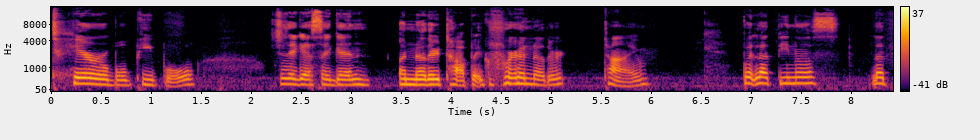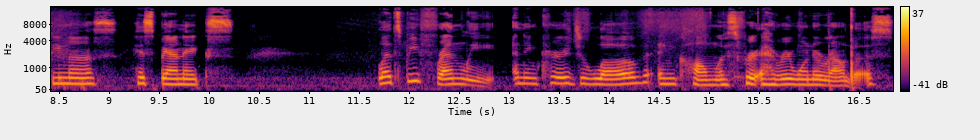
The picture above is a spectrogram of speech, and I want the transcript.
terrible people, which is, I guess, again, another topic for another time. But Latinos, Latinas, Hispanics, let's be friendly and encourage love and calmness for everyone around us.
